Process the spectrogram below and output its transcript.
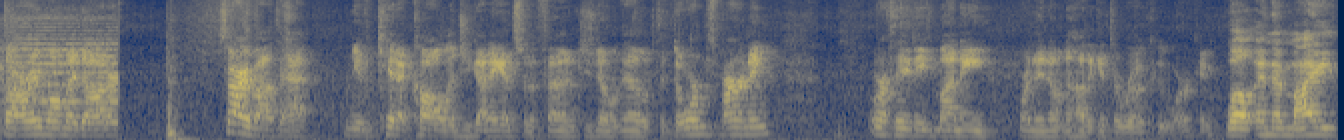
Sorry, while my daughter. Sorry about that. When you have a kid at college, you got to answer the phone because you don't know if the dorm's burning, or if they need money, or they don't know how to get the Roku working. Well, and then my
